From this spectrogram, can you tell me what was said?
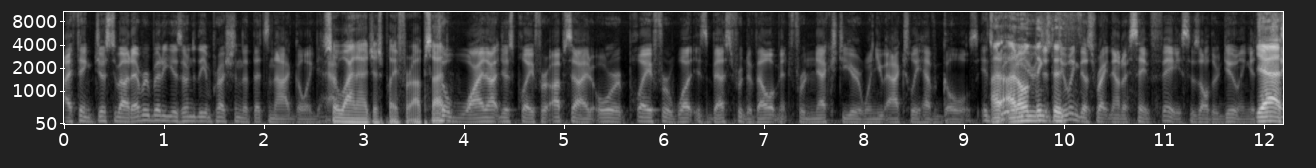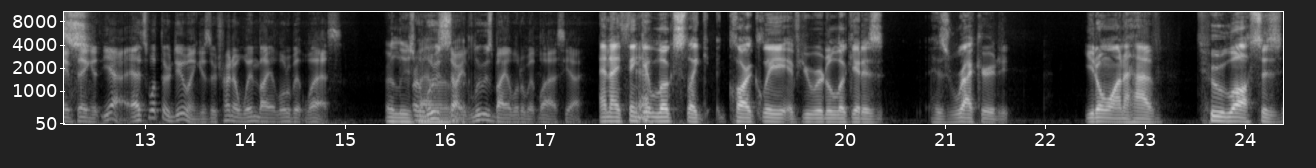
I think just about everybody is under the impression that that's not going to happen. So why not just play for upside? So why not just play for upside or play for what is best for development for next year when you actually have goals? It's I- I don't you're think just that- doing this right now to save face is all they're doing. It's Yes. the same thing. Yeah, that's what they're doing. Is they're trying to win by a little bit less or lose? or by a lose. little Sorry, bit. lose by a little bit less. Yeah. And I think Yeah. it looks like Clark Lea. If you were to look at his his record, you don't want to have two losses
